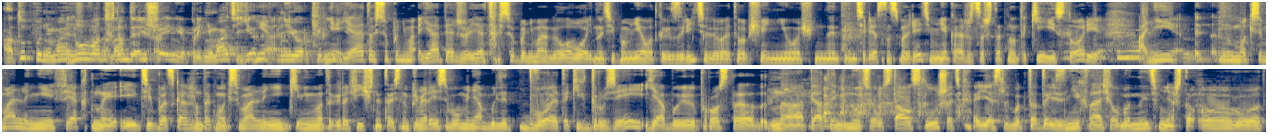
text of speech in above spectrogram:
А тут, понимаешь, Ну, ну, вот надо решение принимать и ехать Не, в Нью-Йорк или не, нет. я это все понимаю. Я опять же, я это все понимаю головой. Но типа мне вот как зрителю это вообще не очень на это интересно смотреть. И мне кажется, что ну такие истории, они э, максимально неэффектны и типа, скажем так, максимально не кинематографичны. То есть, например, если бы у меня были двое таких друзей, я бы просто на пятой минуте устал слушать, если бы кто-то из них начал бы ныть мне, что о, вот,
